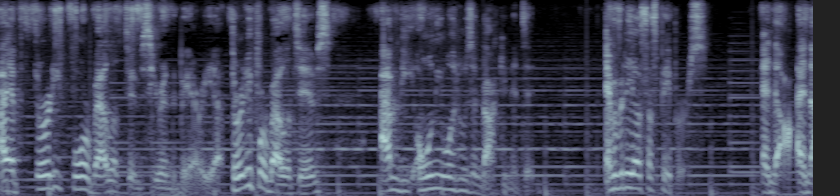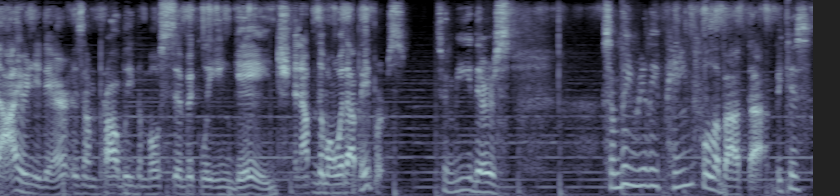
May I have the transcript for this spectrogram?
I have 34 relatives here in the Bay Area. 34 relatives I'm the only one who's undocumented. Everybody else has papers. And the, and the irony there is I'm probably the most civically engaged and I'm the one without papers. To me, there's something really painful about that because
